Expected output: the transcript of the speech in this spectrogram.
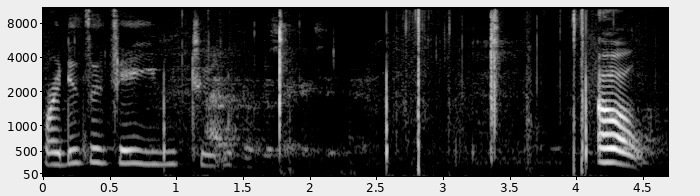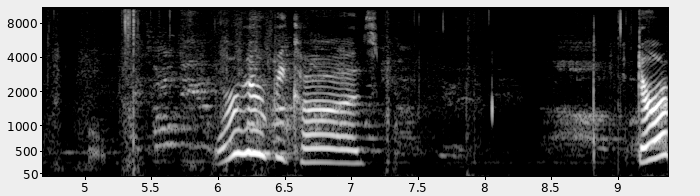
Why does it say YouTube? Oh. We're here because they're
